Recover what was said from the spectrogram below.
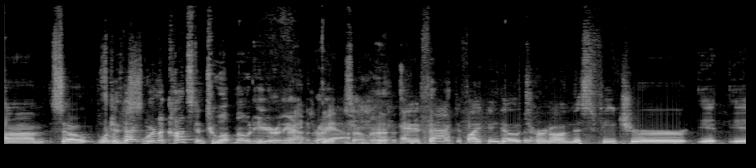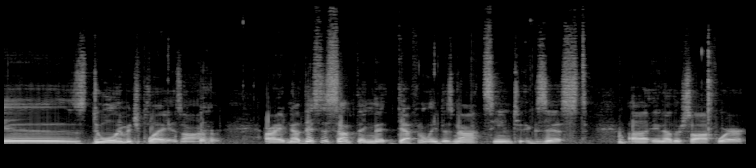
Um, so let me just, that- we're in a constant two-up mode here in the Avid, right? Yeah. So. and in fact, if I can go turn on this feature, it is dual image play is on. All right, now this is something that definitely does not seem to exist uh, in other software.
